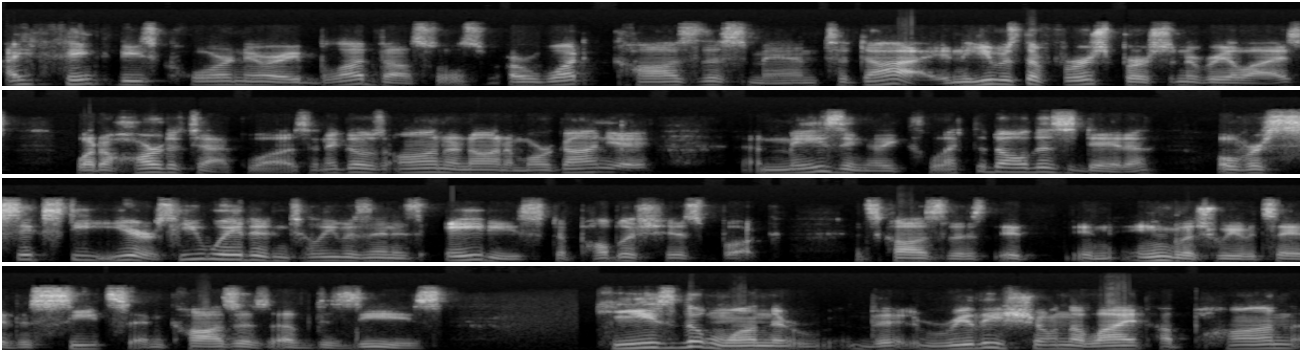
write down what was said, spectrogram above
I think these coronary blood vessels are what caused this man to die. And he was the first person to realize what a heart attack was. And it goes on and on. And Morgagni amazingly collected all this data, over 60 years. He waited until he was in his 80s to publish his book. It's called this, it, in English, we would say the seats and causes of disease. He's the one that, that really shone the light upon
